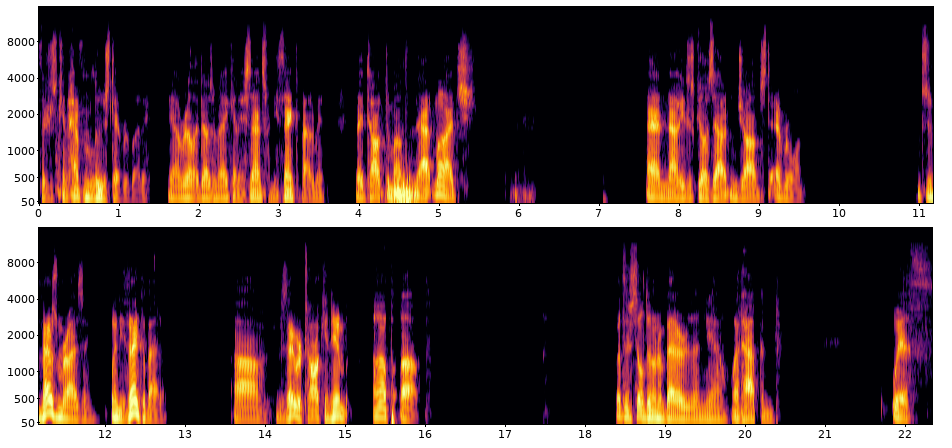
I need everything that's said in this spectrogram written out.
They're just gonna have him lose to everybody. Yeah, it really doesn't make any sense when you think about it. I mean, they talked him up that much, and now he just goes out and jobs to everyone, which is mesmerizing when you think about it. Uh, because they were talking him up, up but they're still doing it better than you know what happened with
